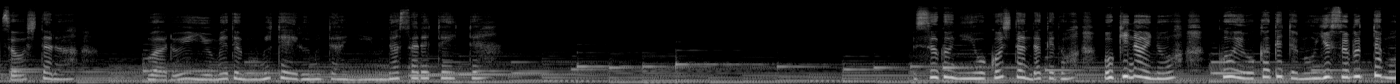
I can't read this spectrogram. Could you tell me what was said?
そうしたら悪い夢でも見ているみたいにうなされていて。すぐに起こしたんだけど起きないの。声をかけても揺すぶっても。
